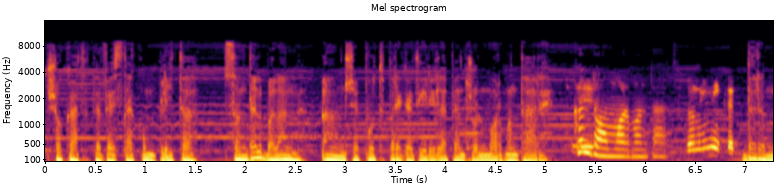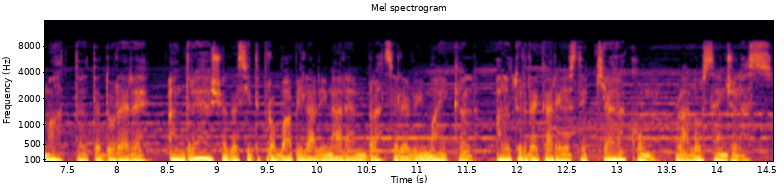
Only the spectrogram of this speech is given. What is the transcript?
Șocat de vestea cumplită, Sondel Bălan a început pregătirile pentru înmormântare. Când o înmormântați? Duminică. Dărâmată de durere, Andreea și-a găsit probabil alinarea în brațele lui Michael, alături de care este chiar acum la Los Angeles.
